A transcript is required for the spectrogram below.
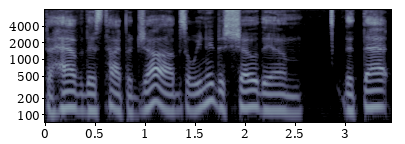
to have this type of job. So we need to show them that that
